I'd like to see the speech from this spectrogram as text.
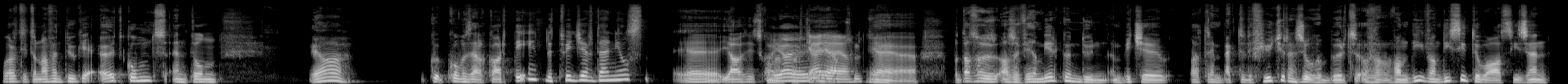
waar hij dan af en toe uitkomt, en dan, ja, komen ze elkaar tegen, de twee Jeff Daniels, Eh, ja, iets kon Ah, ja, ja, ja, Ja, ja, ja. absoluut. Ja, ja. Maar dat is als ze veel meer kunnen doen. Een beetje wat er in Back to the Future en zo gebeurt. Van, van, die, van die situaties. En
